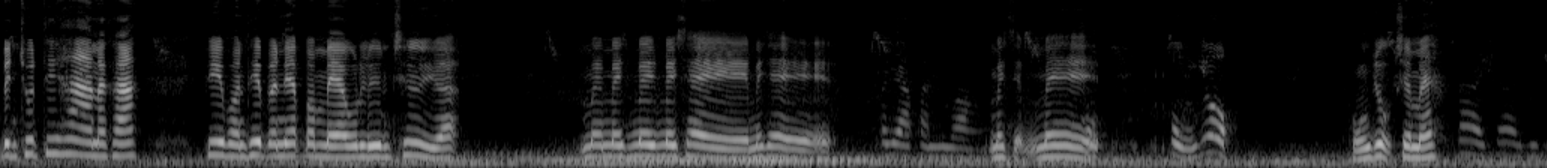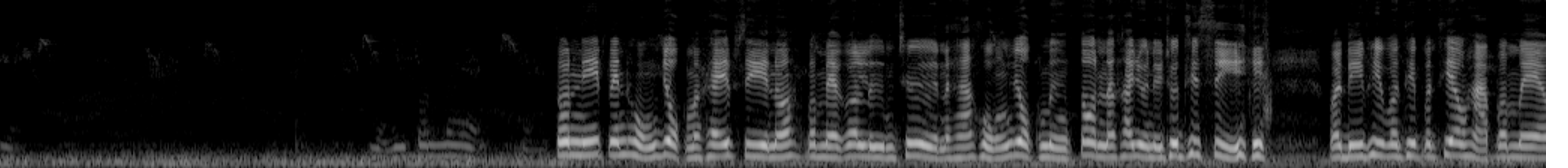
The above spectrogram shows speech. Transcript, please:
เป็นชุดที่ห้านะคะ พี่พรทิพย์อันเนี้ยป้าแมวลืมชื่ออีกแล้วไม่ไม่ไม่ไม่ใช่ไม่ใช่พญาพันวังไม่ใช่ไม่ผงโยกหงส์หยกใช่ไหมใช่ใช่พี่ดูอย่างนี้ต้นแม่ต้นนี้เป็นหงส์หยกนะคะ FC เนาะป้าแมวก็ลืมชื่อนะคะ หงส์หยกหนึ่งต้นนะคะ อยู่ในชุดที่สี่วันดีพี่วันที่มาเที่ยวหาป้าแมว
